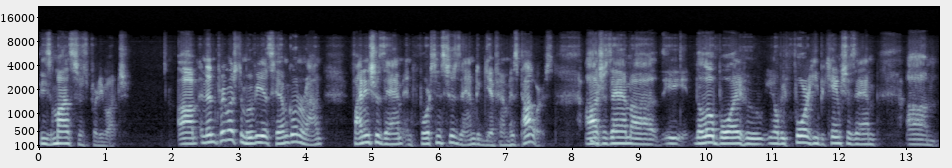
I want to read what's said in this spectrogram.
these monsters, pretty much. Um, and then pretty much the movie is him going around finding Shazam and forcing Shazam to give him his powers. Uh, Shazam, uh, the the little boy who you know before he became Shazam, um,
